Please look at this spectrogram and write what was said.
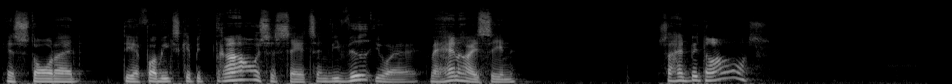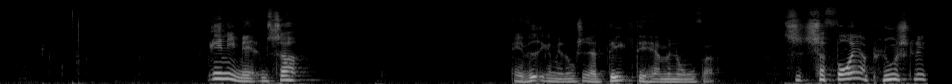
Her står der, at derfor at vi ikke skal bedrage sig Satan. Vi ved jo, hvad han har i sinde. Så han bedrager os. Indimellem så, jeg ved ikke, om jeg nogensinde har delt det her med nogen før, så, så får jeg pludselig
